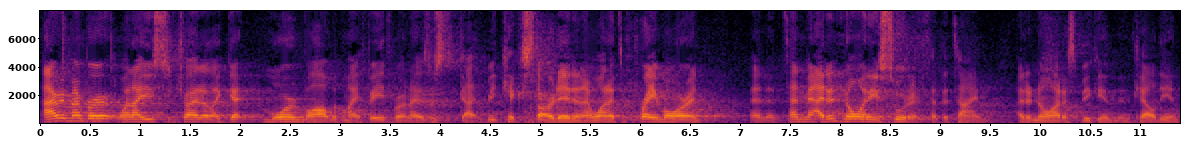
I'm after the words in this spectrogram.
I remember when I used to try to like get more involved with my faith when I just got re-kick started and I wanted to pray more and, and attend. I didn't know any Sureth at the time. I didn't know how to speak in, in Chaldean.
